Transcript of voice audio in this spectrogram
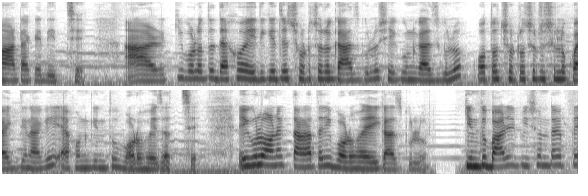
মাটাকে দিচ্ছে। আর কি বলতো, দেখো এইদিকে যে ছোট ছোট গাছগুলো, সেগুন গাছগুলো, কত ছোট ছোট ছিল কয়েকদিন আগেই, এখন কিন্তু বড় হয়ে যাচ্ছে। এগুলো অনেক তাড়াতাড়ি বড় হয় এই গাছগুলো। কিন্তু বাড়ির পিছনটাতে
